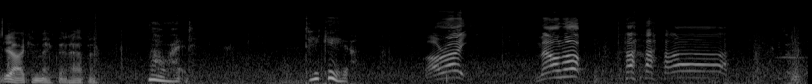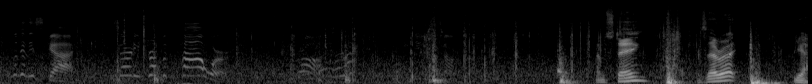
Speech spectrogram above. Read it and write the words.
Yeah, I can make that happen. All right. Take care. All right, mount up. Ha ha ha! Look at this guy. He's already drunk with power. I'm staying? Is that right? Yeah.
